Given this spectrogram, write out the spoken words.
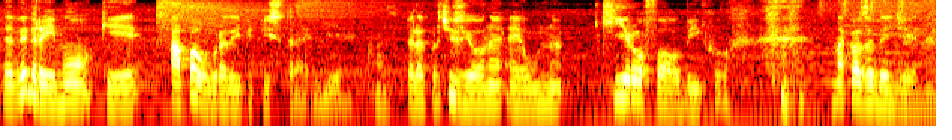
eh, vedremo che ha paura dei pipistrelli. Ecco. Per la precisione è un chirofobico, una cosa del genere.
